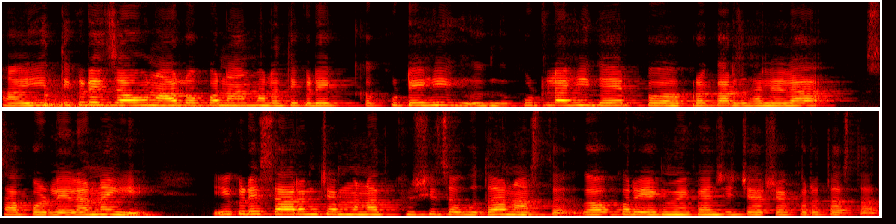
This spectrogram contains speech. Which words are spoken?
आई तिकडे जाऊन आलो पण आम्हाला तिकडे क- कुठेही कुठलाही गैर प- प्रकार झालेला सापडलेला नाही आहे इकडे सारंगच्या मनात खुशीचं उदाहरण असतं. गावकरी एकमेकांशी चर्चा करत असतात.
